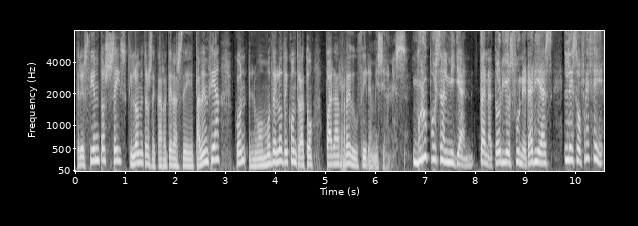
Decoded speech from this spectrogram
306 kilómetros de carreteras de Palencia con el nuevo modelo de contrato para reducir emisiones. Grupo Salmillán, Tanatorios Funerarias, les ofrece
